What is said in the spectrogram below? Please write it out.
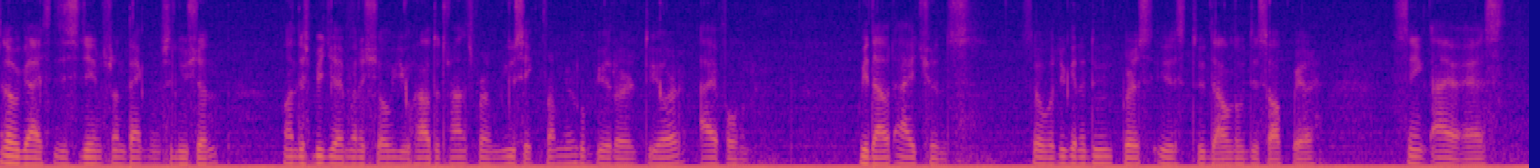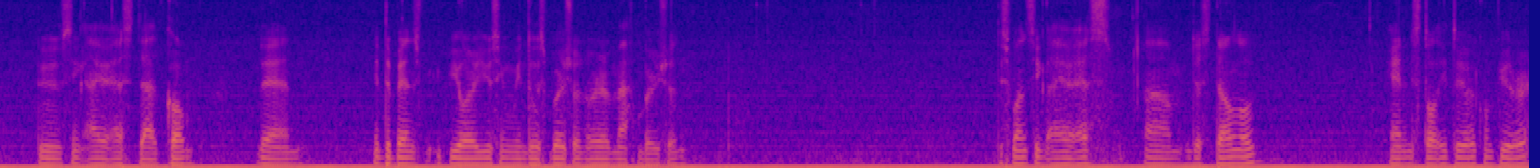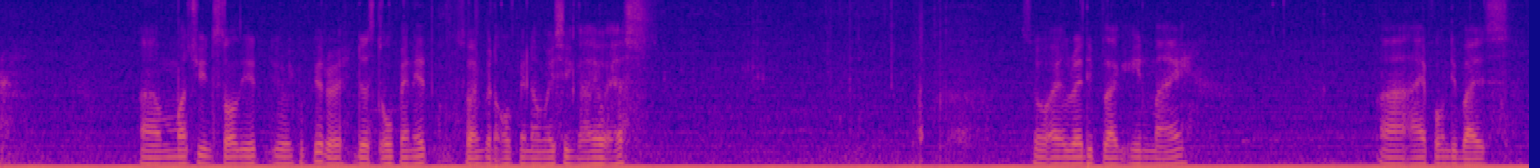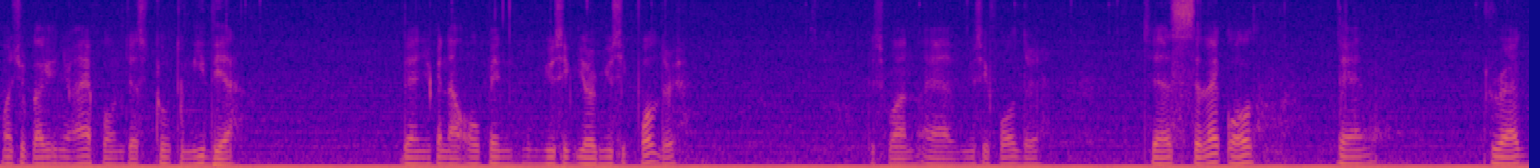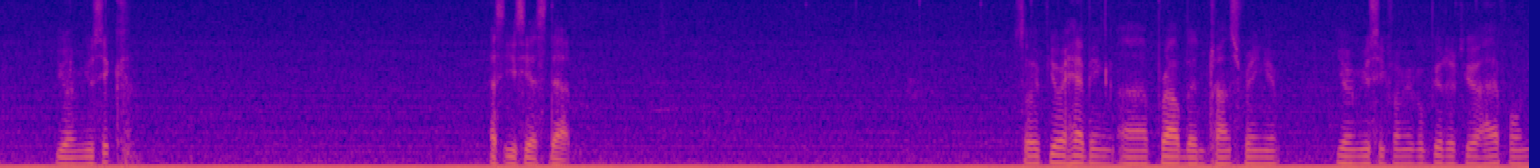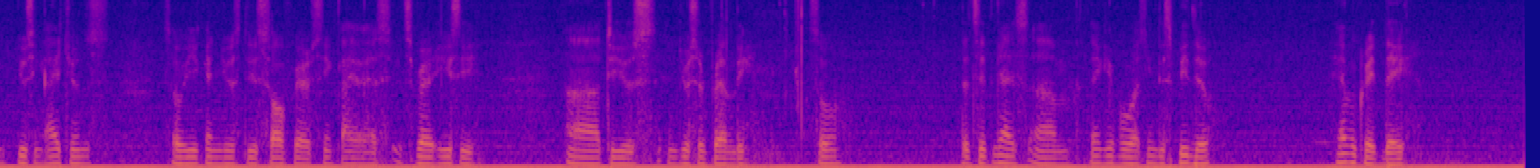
Hello guys, this is James from TechProb Solution. On this video I'm going to show you how to transfer music from your computer to your iPhone without iTunes. So what you're going to do first is to download the software Syncios to syncios.com then it depends if you are using Windows version or a Mac version. This one Syncios um, just download and install it to your computer. Um, once you install it to your computer just open it. So I'm gonna open Syncios so I already plug in my uh, iPhone device. Once you plug in your iPhone just go to media. Then you can now open music your music folder. This one I have music folder. Just select all then drag your music as easy as that. So if you're having a problem transferring your your music from your computer to your iPhone using iTunes so you can use this software Syncios it's very easy uh, to use and user friendly so that's it guys. Um, thank you for watching this video have a great day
